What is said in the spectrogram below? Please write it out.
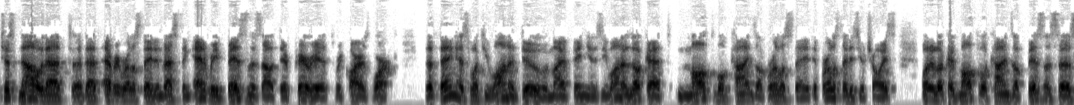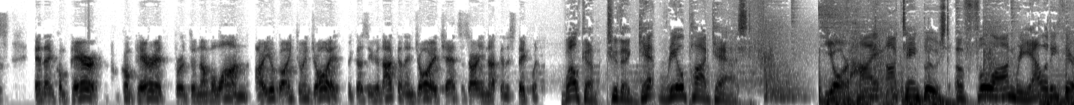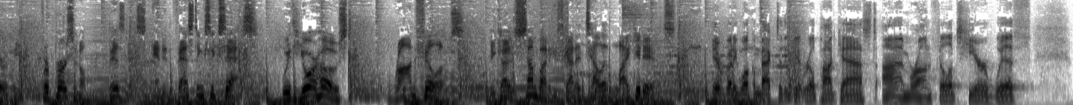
Just know that uh, that every real estate investing, every business out there, period, requires work. The thing is, what you want to do, in my opinion, is you want to look at multiple kinds of real estate. If real estate is your choice, you want to look at multiple kinds of businesses and then compare compare it for, to number one. Are you going to enjoy it? Because if you're not going to enjoy it, chances are you're not going to stick with it. Welcome to the Get Real Podcast, your high octane boost of full on reality therapy for personal, business, and investing success with your host, Ron Phillips. Because somebody's got to tell it like it is. Hey, everybody, welcome back to the Get Real Podcast. I'm Ron Phillips here with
